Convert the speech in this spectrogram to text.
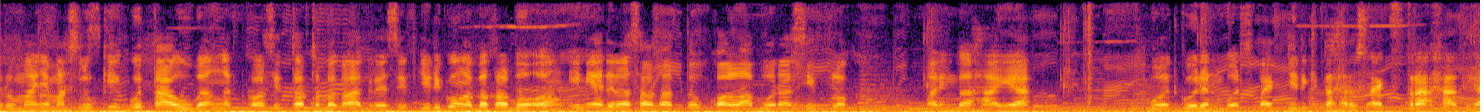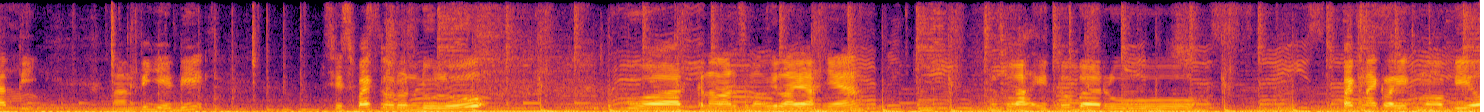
rumahnya Mas Luki, gue tahu banget kalau si Thor tuh bakal agresif. Jadi gue nggak bakal bohong. Ini adalah salah satu kolaborasi vlog paling bahaya buat gue dan buat Spike. Jadi kita harus ekstra hati-hati. Nanti jadi si Spike turun dulu buat kenalan sama wilayahnya. Setelah itu baru Spike naik lagi ke mobil.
